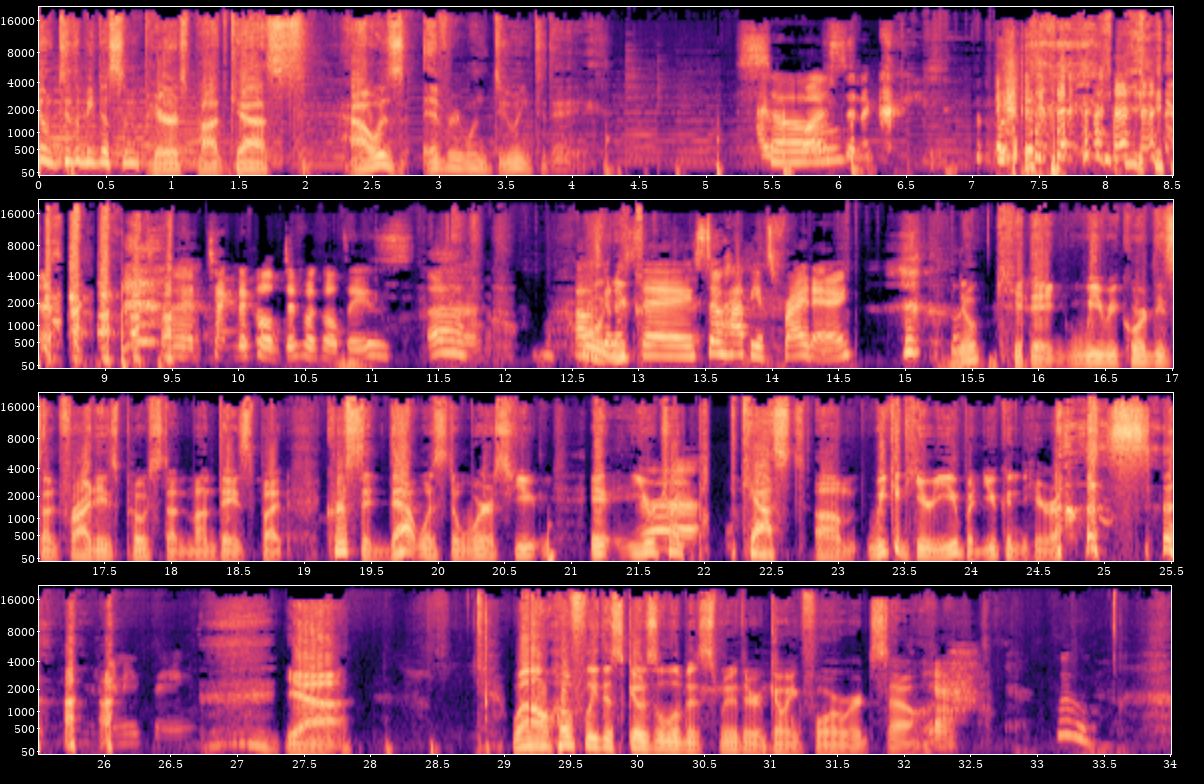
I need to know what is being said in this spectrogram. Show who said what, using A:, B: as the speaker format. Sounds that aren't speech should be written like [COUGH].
A: Welcome to the Meet Us in Paris podcast. How is everyone doing today?
B: So,
C: I was in a grade. [LAUGHS] [LAUGHS] I had technical difficulties.
B: Ugh. I was
A: Well,
B: gonna
A: you-
B: say, so happy it's Friday.
A: No [LAUGHS] kidding. We record these on Fridays, post on Mondays. But Kristen, that was the worst. You it, you were trying to podcast. Um, we could hear you, but you couldn't hear us.
C: Anything.
A: yeah. Well, hopefully this goes a little bit smoother going forward. So
C: Yeah.
B: Woo.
